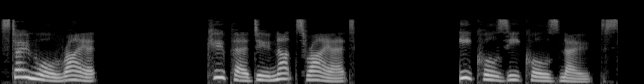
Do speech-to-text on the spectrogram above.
Stonewall riot. Cooper Do Nuts riot. Notes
